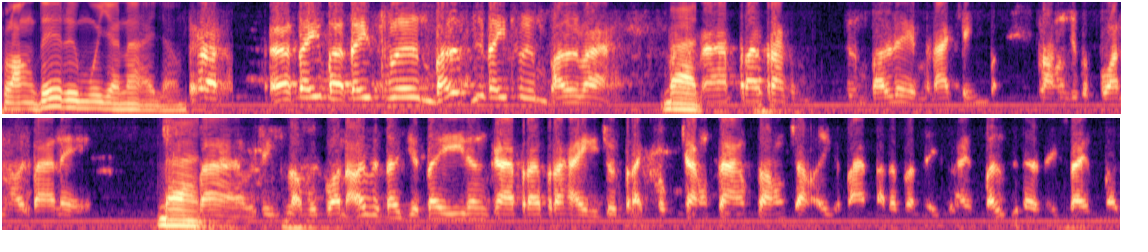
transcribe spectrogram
ប្លង់ទេឬមួយយ៉ាងណាអីដល់ដីបើដីធ្វើអំបិលគឺដីធ្វើអំបិលបាទបាទប្រើប្រាស់ អំបិលទេមិនអាចចេញប្លង់ជាប្រព័ន្ធឲ្យបានទេបាទបាទចេញប្លង់ប្រព័ន្ធឲ្យវាទៅជាដីនឹងការប្រើប្រាស់ឯកជនប្រាច់គ្រប់ចង់សាងសង់ចង់អីក៏បានតែបើដីខ្សែអំបិលគឺនៅដីខ្សែអំបិល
